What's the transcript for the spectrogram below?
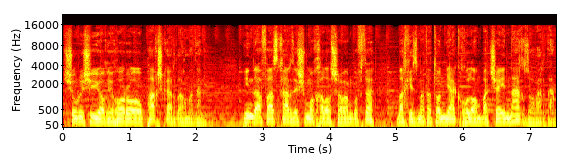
шӯриши ёғиҳоро пахш карда омадам. Ин дафъа аз қарзи шумо халос шавам гуфта ба хизмататон як ғуломбачаи нағз овардам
